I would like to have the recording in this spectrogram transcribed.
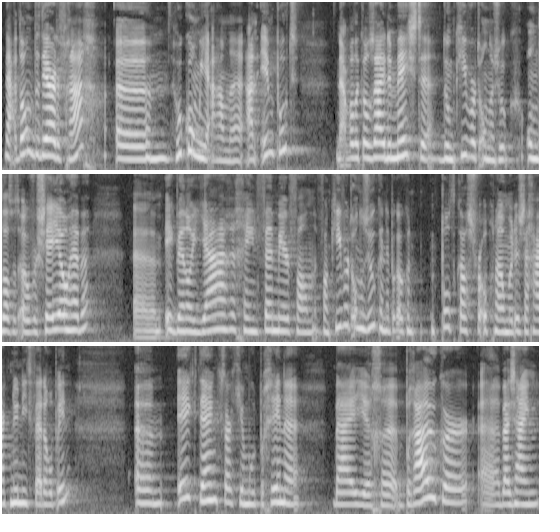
Nou, dan de derde vraag. Uh, hoe kom je aan, uh, aan input? Nou, wat ik al zei, de meeste doen keywordonderzoek omdat we het over SEO hebben. Ehm, ik ben al jaren geen fan meer van, van keywordonderzoek en heb ik ook een, podcast voor opgenomen, dus daar ga ik nu niet verder op in. Um, ik denk dat je moet beginnen bij je gebruiker, uh, bij zijn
